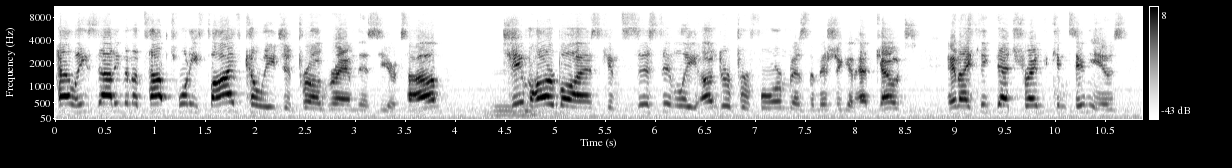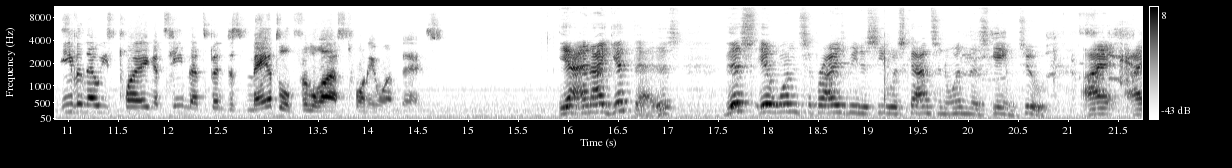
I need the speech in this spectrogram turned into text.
Hell, he's not even a top twenty-five collegiate program this year, Tom. Jim mm-hmm. Harbaugh has consistently underperformed as the Michigan head coach, and I think that trend continues, even though he's playing a team that's been dismantled for the last 21 days. Yeah, and I get that. This, this it wouldn't surprise me to see Wisconsin win this game too. I, I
